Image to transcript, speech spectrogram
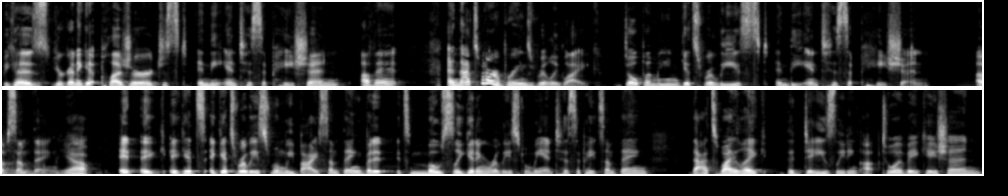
because you're going to get pleasure just in the anticipation of it. And that's what our brains really like. Dopamine gets released in the anticipation of something Yeah. it, it, it gets it gets released when we buy something, but it, it's mostly getting released when we anticipate something. That's why like the days leading up to a vacation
